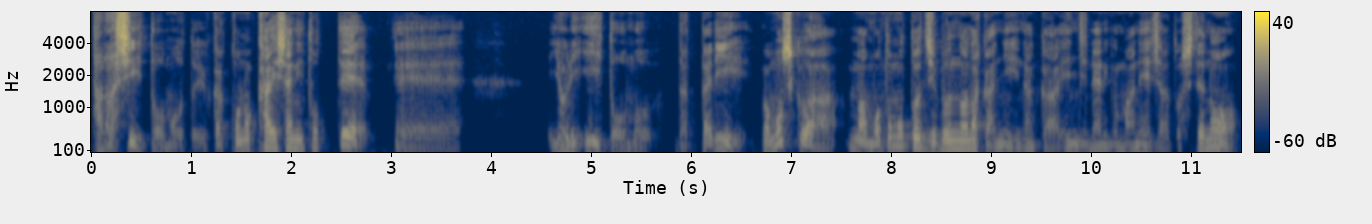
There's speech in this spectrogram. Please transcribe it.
正しいと思うというか、この会社にとって、えー、よりいいと思う。だったり、もしくは、まあ、もともと自分の中になんかエンジニアリングマネージャーとしての、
